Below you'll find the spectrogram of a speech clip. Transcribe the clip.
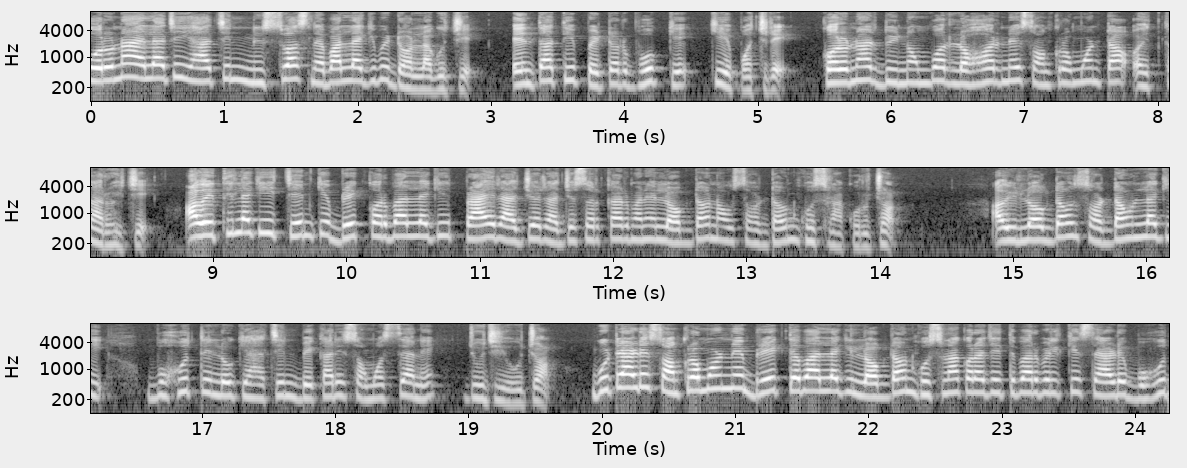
କରୋନା ହେଲା ଯେ ଏହାଚିନ୍ ନିଶ୍ୱାସ ନେବାର୍ ଲାଗି ବି ଡର ଲାଗୁଛେ ଏନ୍ତାତି ପେଟର ଭୋଗକେ କିଏ ପଚରେ କରୋନାର ଦୁଇ ନମ୍ବର ଲହରନେ ସଂକ୍ରମଣଟା ଅହେତ୍କା ରହିଛେ ଆଉ ଏଥିଲାଗି ଚେନ୍କେ ବ୍ରେକ୍ କରବାର୍ ଲାଗି ପ୍ରାୟ ରାଜ୍ୟ ରାଜ୍ୟ ସରକାରମାନେ ଲକଡାଉନ୍ ଆଉ ସଟ୍ଡାଉନ୍ ଘୋଷଣା କରୁଛନ୍ ଆଉ ଇ ଲକଡାଉନ୍ ସଟ୍ଡାଉନ୍ ଲାଗି ବହୁତଟେ ଲୋକ ଏହାଚିନ୍ ବେକାରୀ ସମସ୍ୟାନେ ଯୁଝି ହେଉଛନ୍ ଗୋଟେ ଆଡ଼େ ସଂକ୍ରମଣନେ ବ୍ରେକ୍ ଦେବାର୍ ଲାଗି ଲକଡାଉନ୍ ଘୋଷଣା କରାଯାଇଥିବାର ବେଲ୍କେ ସେଆଡ଼େ ବହୁତ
